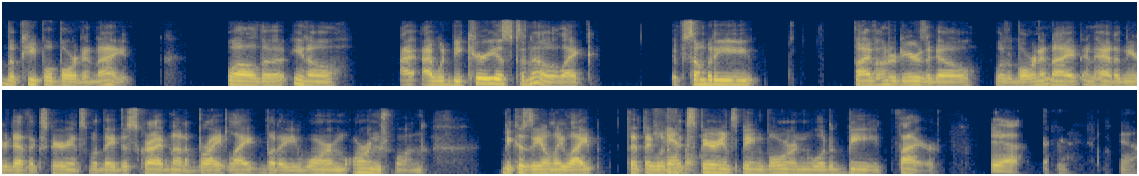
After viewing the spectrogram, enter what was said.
the people born at night. Well, the you know, I, I would be curious to know, like, if somebody 500 years ago was born at night and had a near death experience, would they describe not a bright light, but a warm orange one? Because the only light that they would Candle. have experienced being born would be fire. Yeah. Yeah.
